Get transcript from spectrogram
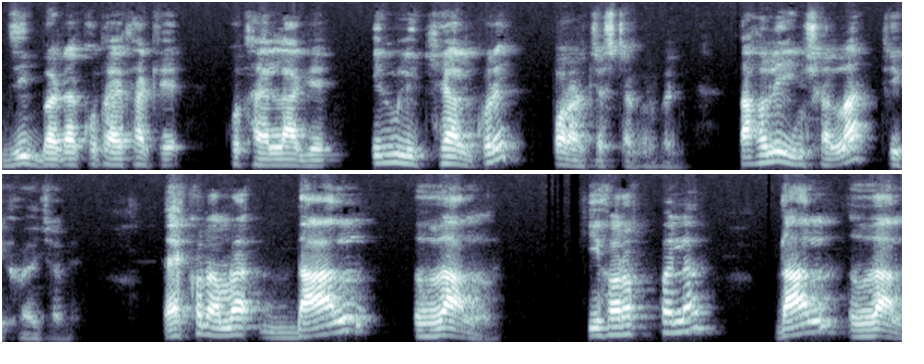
জিহ্বাটা কোথায় থাকে, কোথায় লাগে, এগুলি খেয়াল করে পড়ার চেষ্টা করবেন। তাহলে ইনশাল্লাহ ঠিক হয়ে যাবে। এখন আমরা দাল, রাল। কি হরফ পেলাম দাল, রাল।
